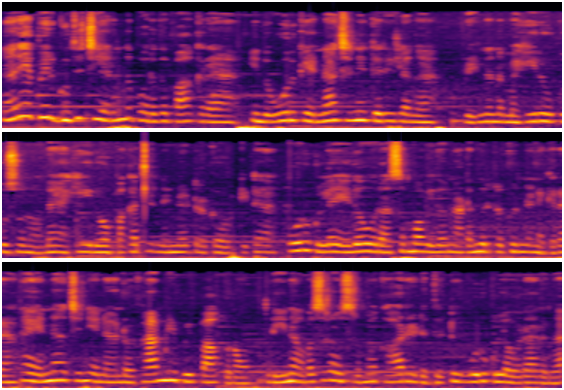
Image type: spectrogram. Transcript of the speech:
நிறைய பேர் குதிச்சு இறந்து போறத பாக்குறேன். இந்த ஊருக்கு என்னாச்சுன்னே தெரியலங்க. அப்படின்னு நம்ம ஹீரோவுக்கு சொன்னோன்னே ஹீரோ பக்கத்துல நின்னுட்டு இருக்கவர்கிட்ட ஊருக்குள்ள ஏதோ ஒரு அசம்பாவிதம் நடந்துட்டு இருக்குன்னு நினைக்கிறேன். நான் என்னாச்சுன்னு என்னோட ஃபேமிலி போய் பார்க்கணும் அப்படின்னு அவசர அவசரமா கார் எடுத்துட்டு ஊருக்குள்ள வராருங்க.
